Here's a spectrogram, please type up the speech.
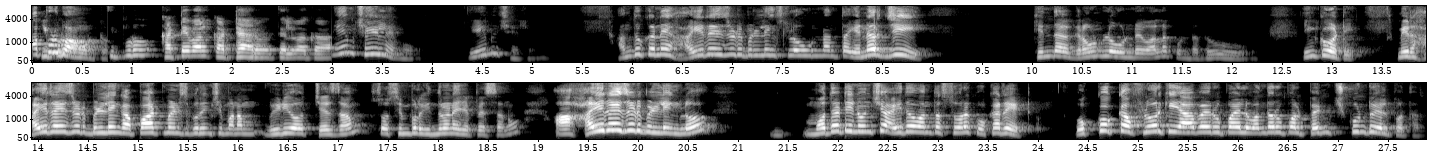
అప్పుడు బాగుంటుంది. ఇప్పుడు కట్టే వాళ్ళు కట్టారు తెలియక ఏం చేయలేము. ఏమీ చేయలేము. అందుకనే హై రైజ్డ్ బిల్డింగ్స్లో ఉన్నంత ఎనర్జీ కింద గ్రౌండ్లో ఉండే వాళ్ళకు ఉండదు. ఇంకోటి మీరు హై రైజ్డ్ బిల్డింగ్ అపార్ట్మెంట్స్ గురించి మనం వీడియో చేద్దాం. సో సింపుల్గా ఇందులోనే చెప్పేస్తాను. ఆ హై రైజ్డ్ బిల్డింగ్లో మొదటి నుంచి ఐదో అంతస్తు వరకు ఒక రేట్ ఒక్కొక్క ఫ్లోర్కి యాభై రూపాయలు వంద రూపాయలు పెంచుకుంటూ వెళ్ళిపోతారు.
